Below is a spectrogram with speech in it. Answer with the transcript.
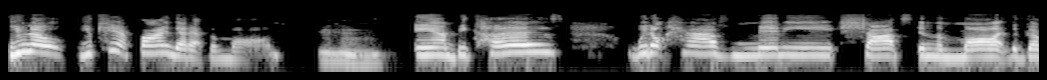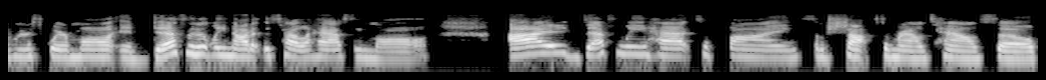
you know, you can't find that at the mall. Mm-hmm. And because we don't have many shops in the mall at the Governor Square Mall, and definitely not at the Tallahassee Mall, I definitely had to find some shops around town. So,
